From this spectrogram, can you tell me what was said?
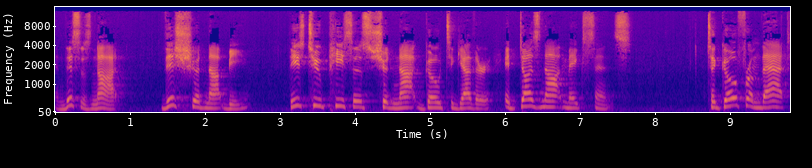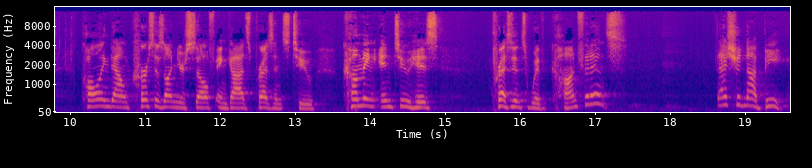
and this is not. This should not be. These two pieces should not go together. It does not make sense. To go from that, calling down curses on yourself in God's presence, to coming into his presence with confidence, that should not be.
